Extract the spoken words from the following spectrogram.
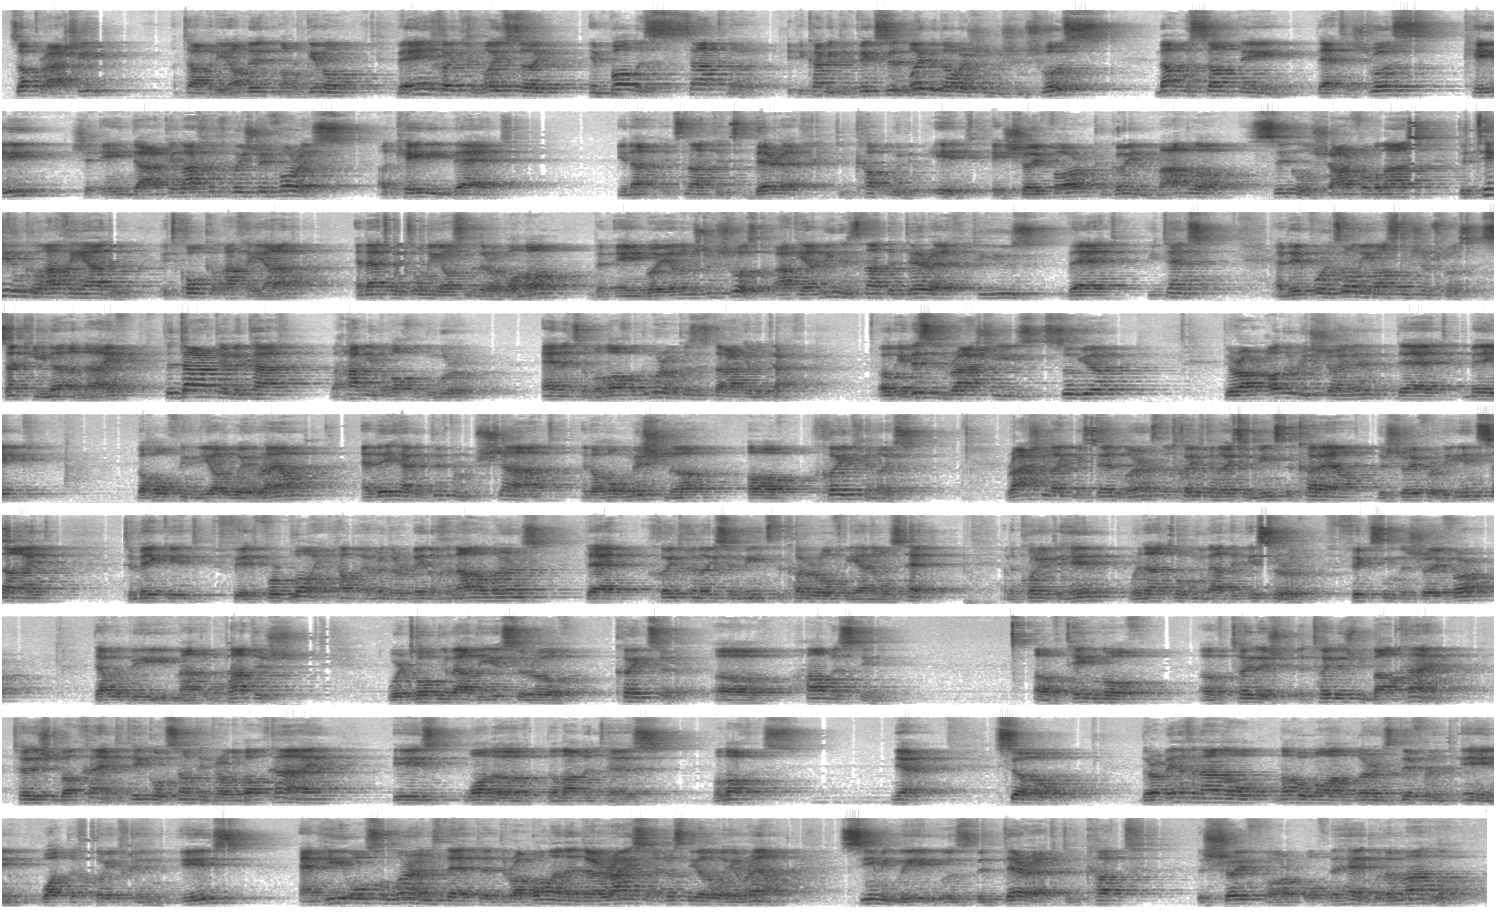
Zok Rashi, on top of the Lamed Gimel, the Ein Chayt Chemoisai, in Baal is Sakna. If you're coming to fix it, Loiba Davar Shum Shvus, not with something that's a shvus, keli, she'ein darke lachach forest. A keli that you know, it's not it's derech to cut with it a shofar, kagoin magla, sickle, sharfa balas, the tikkun kol achayadu. It's called kol achayad, and that's why it's only with the rabbanon. The ein boy elam shum shvus. Achayad means it's not the derech to use that utensil, and therefore it's only awesome shum shvus. Sakina, a knife, the dark bekach, mahavi malacha gemurah and it's a malach gemura because it's dark bekach. Okay, this is Rashi's sugya. There are other rishonim that make the whole thing the other way around, and they have a different pshat in the whole Mishnah of chayt Rashi, like we said, learns that chayt means to cut out the shofar, the inside, to make it fit for blowing. However, the Rabbeinu Chanana learns that chayt means to cut it off the animal's head. And according to him, we're not talking about the isser of fixing the shofar, that would be Matam Patish. We're talking about the Yisr of Kaitzer, of harvesting, of taking off, of Toilish Mibalchaim. Toilish Mibalchaim, to take off something from a Balchaim is one of the Lamites Malachas. Yeah. So, the Rabbeinu Hananel, number one, learns different in what the Choytchin is, and he also learns that the, Rabbanan and the Araisa are just the other way around. Seemingly, it was the derech to cut the shofar off the head with a magla,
